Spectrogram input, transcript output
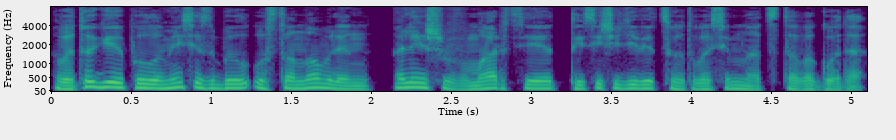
В итоге полумесяц был установлен лишь в марте 1918 года.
